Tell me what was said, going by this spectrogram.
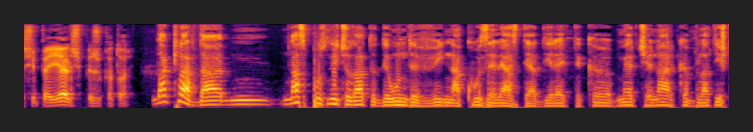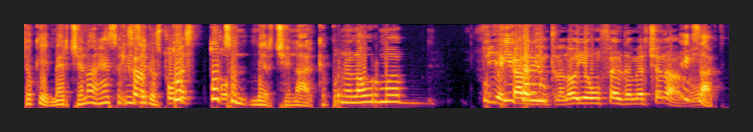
și pe el și pe jucători. Da, clar, dar n-a spus niciodată de unde vin acuzele astea directe, că mercenari, că blatiști. Ok, mercenari, hai să fim exact, serios. Toți, toți po- sunt mercenari, că până la urmă... Fiecare, fiecare dintre noi e un fel de mercenar, Exact.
